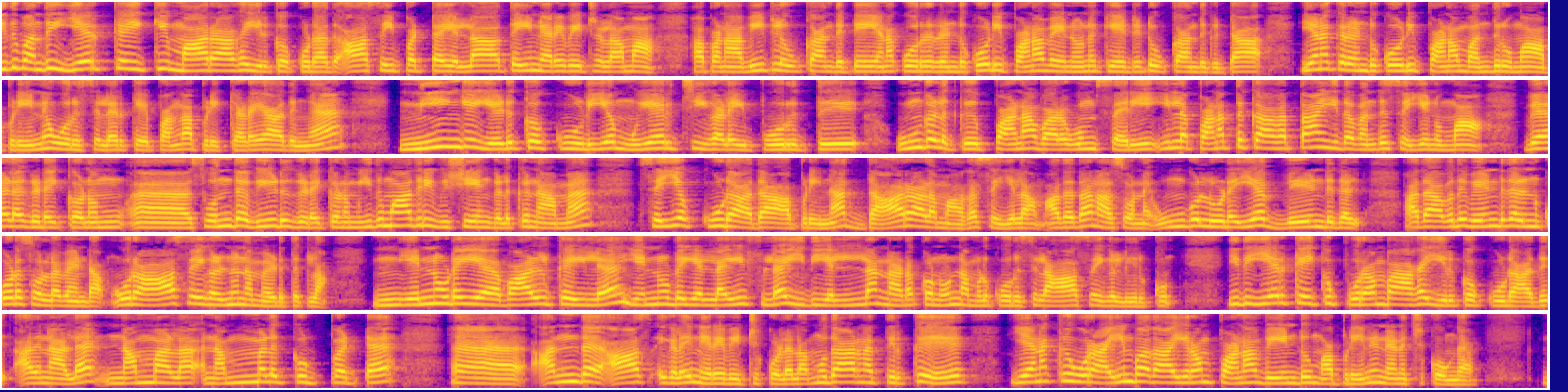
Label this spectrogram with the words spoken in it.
இது வந்து இயற்கைக்கு மாறாக இருக்கக்கூடாது. ஆசைப்பட்ட எல்லாத்தையும் நிறைவேற்றலாமா? அப்ப நான் வீட்டில் உட்காந்துட்டு எனக்கு ஒரு ரெண்டு கோடி பணம் வேணும்னு கேட்டுட்டு உட்காந்துக்கிட்டா எனக்கு ரெண்டு கோடி பணம் வந்துருமா அப்படின்னு ஒரு சிலர் கேட்பாங்க. அப்படி கிடையாதுங்க. நீங்க எடுக்கக்கூடிய முயற்சிகளை பொறுத்து உங்களுக்கு பண வரவும் சரி இல்ல பணத்துக்காகத்தான் இதை வந்து செய்யணுமா? வேலை கிடைக்கணும் சொந்த வீடு கிடைக்கணும் இது மாதிரி விஷயங்களுக்கு நாம செய்யக்கூடாதா அப்படின்னா தாராளமாக செய்யலாம். அதை தான் நான் சொன்னேன். உங்களுடைய வேண்டுதல். அதாவது வேண்டுதல்னு கூட சொல்ல வேண்டாம். ஒரு ஆசைகள்னு நம்ம எடுத்துக்கலாம். என்னுடைய வாழ்க்கையில என்னுடைய லைஃப்ல இது எல்லாம் நடக்கணும்னு நம்மளுக்கு ஒரு சில ஆசைகள் இருக்கும். இது இயற்கைக்கு புறம்பாக இருக்கக்கூடாது. அதனால நம்மள நம்மளுக்கு உட்பட்ட அந்த ஆசைகளை நிறைவேற்றிக் கொள்ளலாம். உதாரணத்திற்கு எனக்கு ஒரு ஐம்பதாயிரம் பணம் வேண்டும் அப்படின்னு நினைச்சுக்கோங்க.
